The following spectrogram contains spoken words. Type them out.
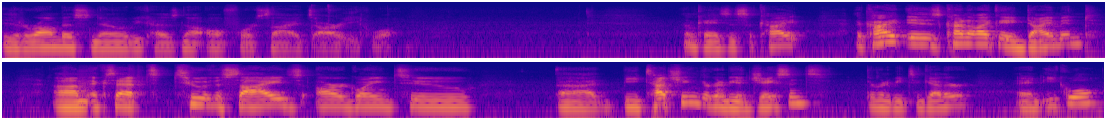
Is it a rhombus? No, because not all four sides are equal. Okay, is this a kite? The kite is kind of like a diamond, um, except two of the sides are going to uh, be touching. They're going to be adjacent. They're going to be together and equal.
